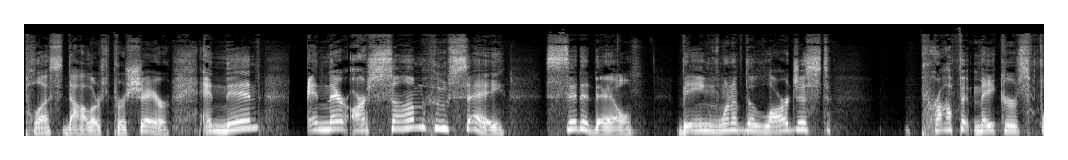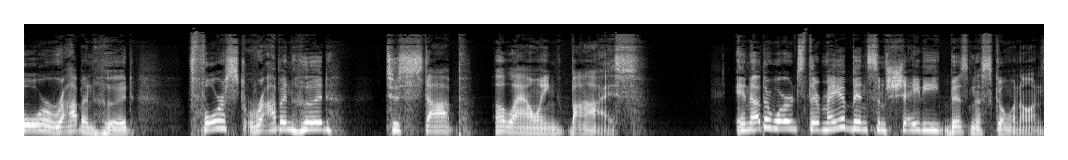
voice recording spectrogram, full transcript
plus dollars per share. And then, and there are some who say Citadel, being one of the largest profit makers for Robinhood, forced Robinhood to stop allowing buys. In other words, there may have been some shady business going on.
